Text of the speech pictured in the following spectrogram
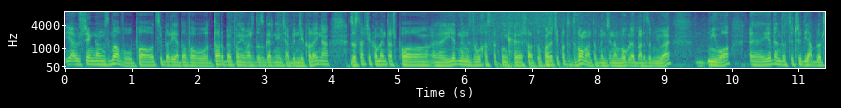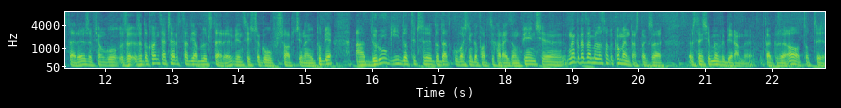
Ja już sięgam znowu po cyberjadową torbę, ponieważ do zgarnięcia będzie kolejna. Zostawcie komentarz po e, jednym z dwóch ostatnich e, shortów. Możecie pod dwoma, to będzie nam w ogóle bardzo miłe, miło. E, Jeden dotyczy Diablo 4, że, w ciągu, że, że do końca czerwca Diablo 4, więcej szczegółów w shorcie na YouTubie, a drugi dotyczy dodatku właśnie do Forcy Horizon 5. E, Nagradzamy losowy komentarz, także w sensie my wybieramy. Także o, to ty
